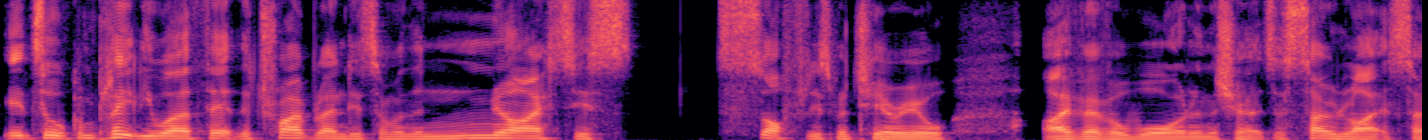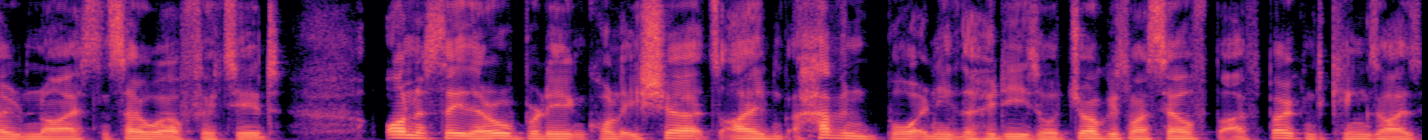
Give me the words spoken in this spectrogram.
It's all completely worth it. The tri blend is some of the nicest, softest material I've ever worn, and the shirts are so light, so nice, and so well fitted. Honestly, they're all brilliant quality shirts. I haven't bought any of the hoodies or joggers myself, but I've spoken to King's Eyes,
